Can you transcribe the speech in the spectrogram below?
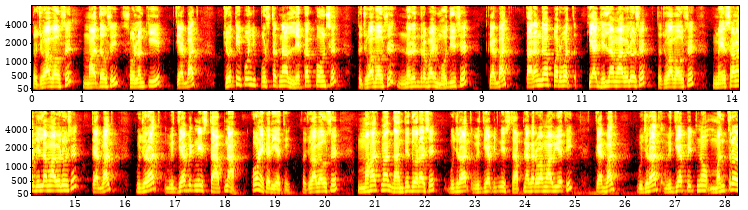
તો જવાબ આવશે, માધવસિંહ સોલંકીએ. ત્યારબાદ જ્યોતિપુંજ પુસ્તકના લેખક કોણ છે? તો જવાબ આવશે, નરેન્દ્રભાઈ મોદી છે. ત્યારબાદ તારંગા પર્વત કયા જિલ્લામાં આવેલો છે? તો જવાબ આવશે, મહેસાણા જિલ્લામાં આવેલો છે. ત્યારબાદ ગુજરાત વિદ્યાપીઠની સ્થાપના કોણે કરી હતી? તો જવાબ આવશે, મહાત્મા ગાંધી દ્વારા છે. ગુજરાત વિદ્યાપીઠની સ્થાપના કરવામાં આવી હતી. ત્યારબાદ ગુજરાત વિદ્યાપીઠનો મંત્ર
